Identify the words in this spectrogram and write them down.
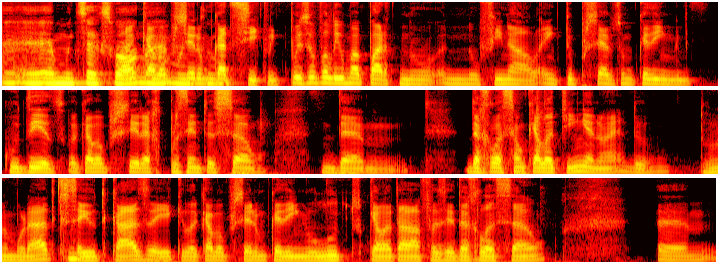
É, é muito sexual. acaba não é? por ser um bocado cíclico. Depois houve ali uma parte no, no final em que tu percebes um bocadinho que o dedo acaba por ser a representação da, da relação que ela tinha, não é? Do, do namorado que Sim. saiu de casa e aquilo acaba por ser um bocadinho o luto que ela estava a fazer da relação. Um,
